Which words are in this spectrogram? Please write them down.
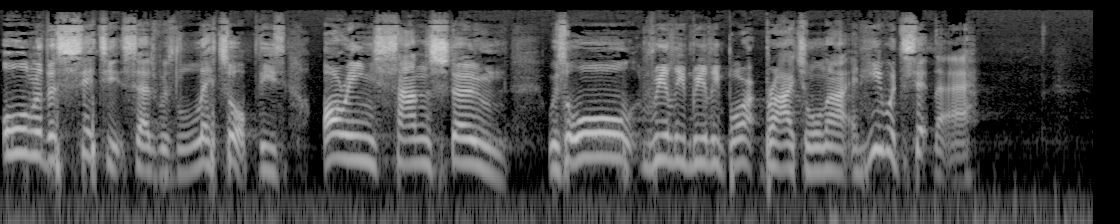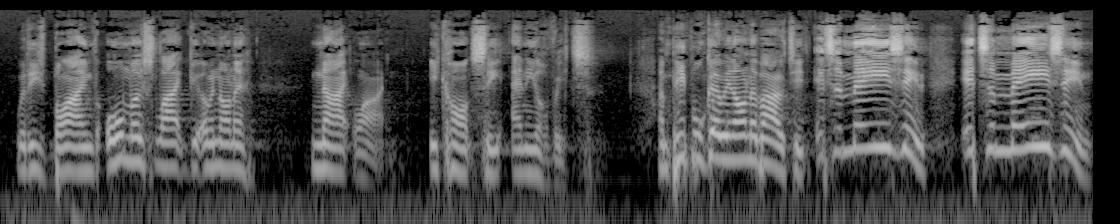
all of the city, it says, was lit up. These orange sandstone was all really, really bright all night. And he would sit there with his blind, almost like going on a night line. He can't see any of it. And people going on about it. It's amazing. It's amazing.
